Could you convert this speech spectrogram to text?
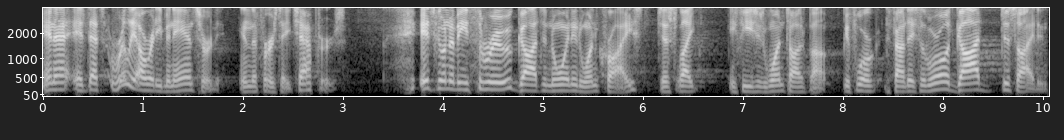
And that's really already been answered in the first eight chapters. It's going to be through God's anointed one, Christ, just like Ephesians 1 talks about. Before the foundation of the world, God decided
